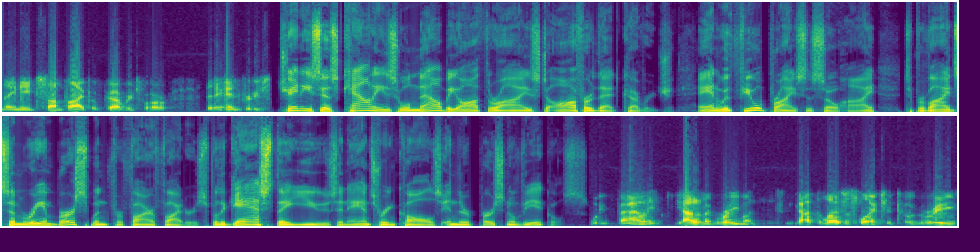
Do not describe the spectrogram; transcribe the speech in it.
they need some type of coverage for the injuries. Chaney says counties will now be authorized to offer that coverage, and with fuel prices so high, to provide some reimbursement for firefighters for the gas they use in answering calls in their personal vehicles. We finally got an agreement, got the legislature to agree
